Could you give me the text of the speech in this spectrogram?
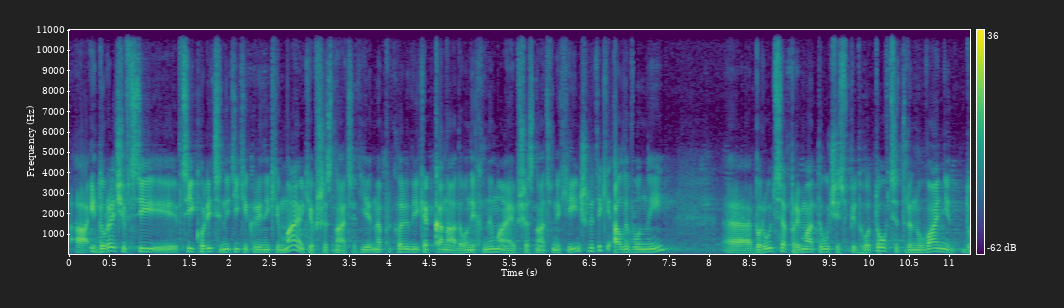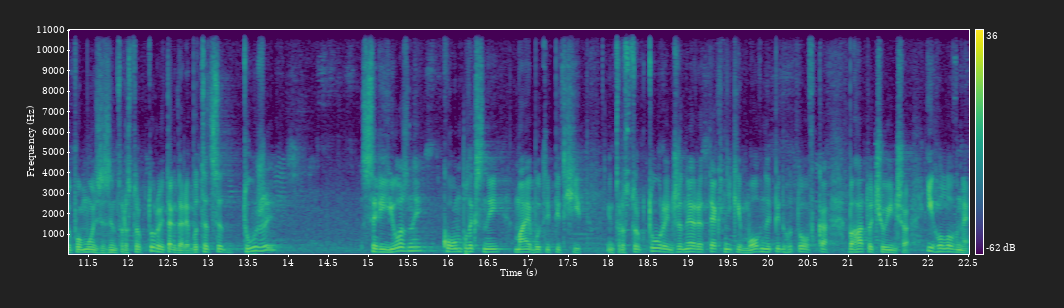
А, і, до речі, в цій, в цій коаліції не тільки країни, які мають F-16, є, наприклад, як Канада, у них немає F-16, у них є інші літаки, але вони беруться приймати участь в підготовці, тренуванні, допомозі з інфраструктурою і так далі. Бо це, це дуже серйозний, комплексний має бути підхід. Інфраструктура, інженери, техніки, мовна підготовка, багато чого іншого. І головне,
